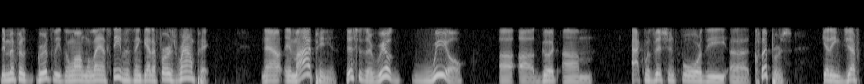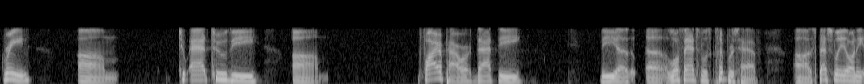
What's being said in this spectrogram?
the Memphis Grizzlies, along with Lance Stephenson, get a first round pick. Now, in my opinion, this is a real, real uh, uh, good um, acquisition for the uh, Clippers, getting Jeff Green um, to add to the um, firepower that the the uh, uh, Los Angeles Clippers have, uh, especially on the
